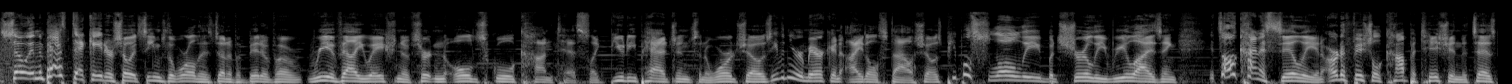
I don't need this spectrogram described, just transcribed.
So, in the past decade or so, it seems the world has done a bit of a reevaluation of certain old school contests like beauty pageants and award shows, even your American Idol style shows. People slowly but surely realizing it's all kind of silly, an artificial competition that says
